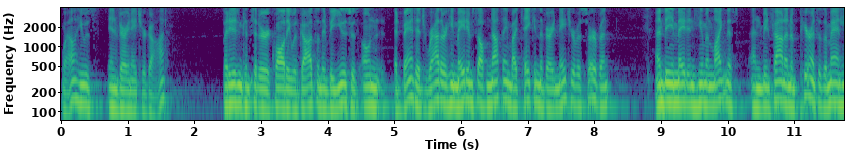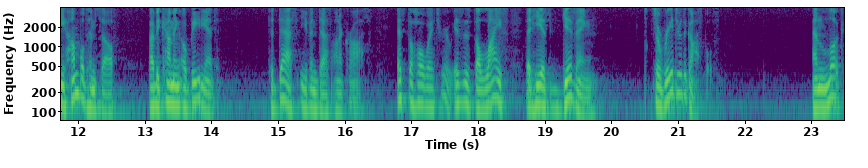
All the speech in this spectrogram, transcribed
Well, he was in very nature God, but he didn't consider equality with God something to be used to his own advantage. Rather, he made himself nothing by taking the very nature of a servant And being made in human likeness and being found in appearance as a man, he humbled himself by becoming obedient to death, even death on a cross. It's the whole way through. This is the life that he is giving. So read through the Gospels and look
